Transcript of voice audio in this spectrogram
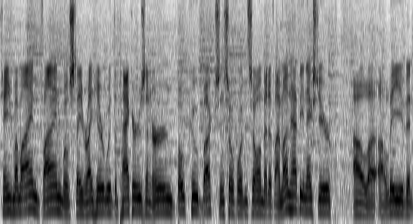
change my mind, fine, we'll stay right here with the Packers and earn Boku bucks and so forth and so on. But if I'm unhappy next year, I'll uh, I'll leave, and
